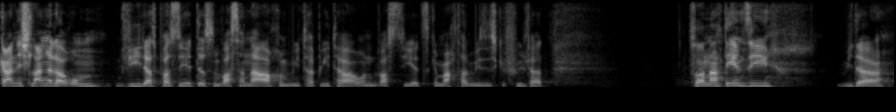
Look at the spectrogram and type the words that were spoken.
gar nicht lange darum, wie das passiert ist und was danach und wie Tabitha und was sie jetzt gemacht hat, wie sie es gefühlt hat. Sondern nachdem sie wieder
